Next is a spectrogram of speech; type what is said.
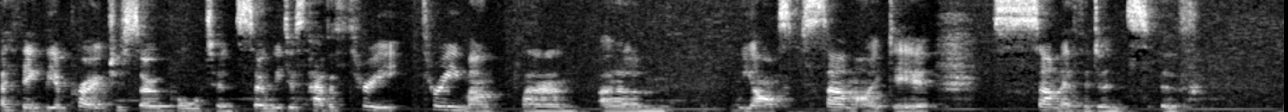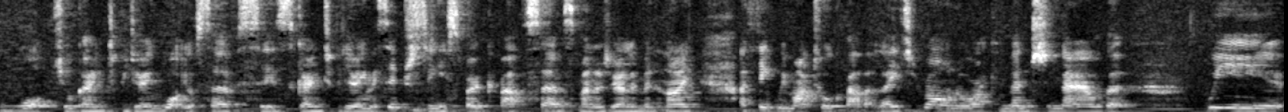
I think the approach is so important. So we just have a three three month plan. Um, we ask some idea, some evidence of what you're going to be doing, what your service is going to be doing. It's interesting you spoke about the service manager element, and I, I think we might talk about that later on, or I can mention now that we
